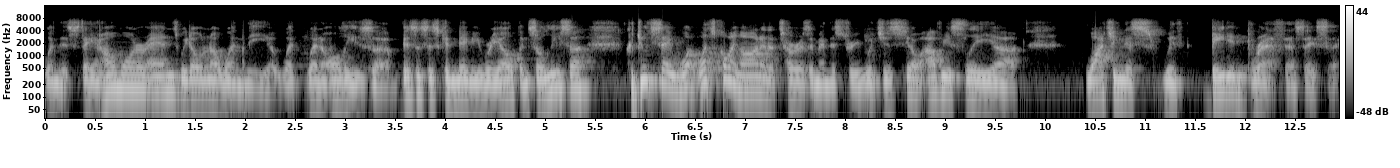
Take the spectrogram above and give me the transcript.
when the stay-at-home order ends. We don't know when the uh, when, when all these uh, businesses can maybe reopen. So, Lisa, could you say what, what's going on in the tourism industry, which is you know obviously uh, watching this with bated breath, as they say.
